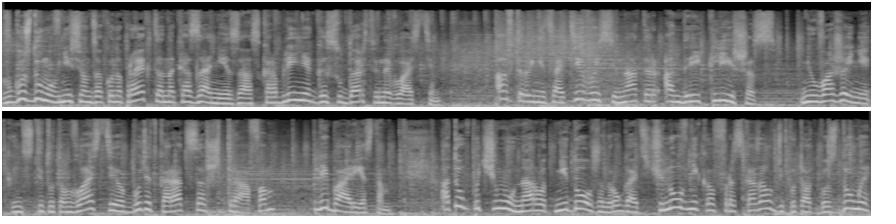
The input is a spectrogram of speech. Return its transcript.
В Госдуму внесен законопроект о наказании за оскорбление государственной власти. Автор инициативы – сенатор Андрей Клишес. Неуважение к институтам власти будет караться штрафом либо арестом. О том, почему народ не должен ругать чиновников, рассказал депутат Госдумы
